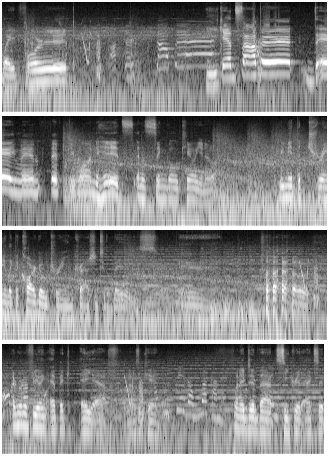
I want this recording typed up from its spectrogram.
Wait for it. Not safe. stop it! He can't stop it! Dang, man. 51 hits and a single kill, you know? We made the train, like the cargo train, crash into the base. Man. I remember feeling epic AF when I was a kid. You see the look on the When I did that secret exit,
